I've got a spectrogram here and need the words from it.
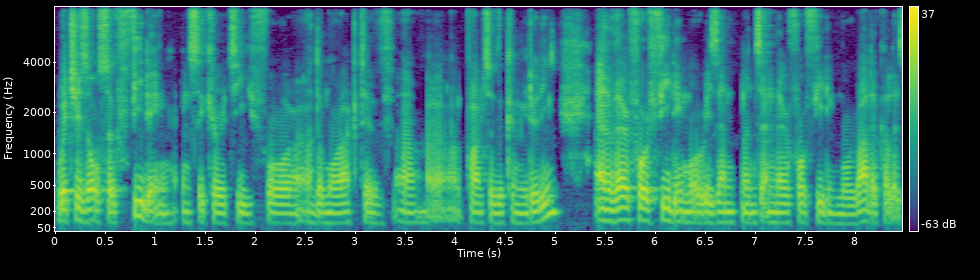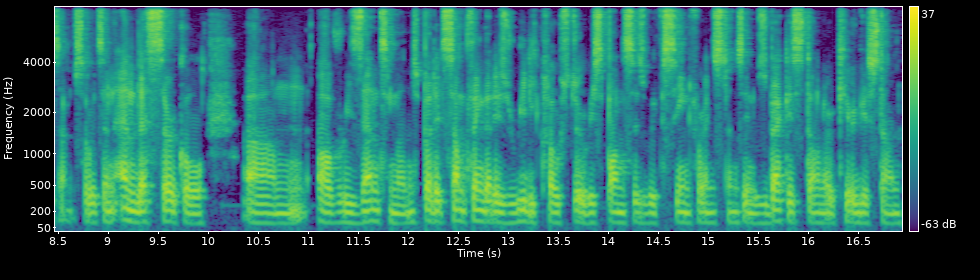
which is also feeding insecurity for the more active uh, parts of the community, and therefore feeding more resentment and therefore feeding more radicalism. So it's an endless circle um, of resentment, but it's something that is really close to responses we've seen, for instance, in Uzbekistan or Kyrgyzstan,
